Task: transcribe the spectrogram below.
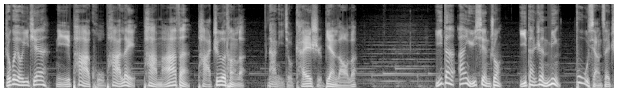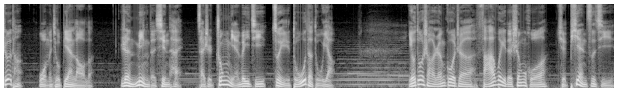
如果有一天你怕苦、怕累、怕麻烦、怕折腾了，那你就开始变老了。一旦安于现状，一旦认命，不想再折腾，我们就变老了。认命的心态才是中年危机最毒的毒药。有多少人过着乏味的生活，却骗自己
